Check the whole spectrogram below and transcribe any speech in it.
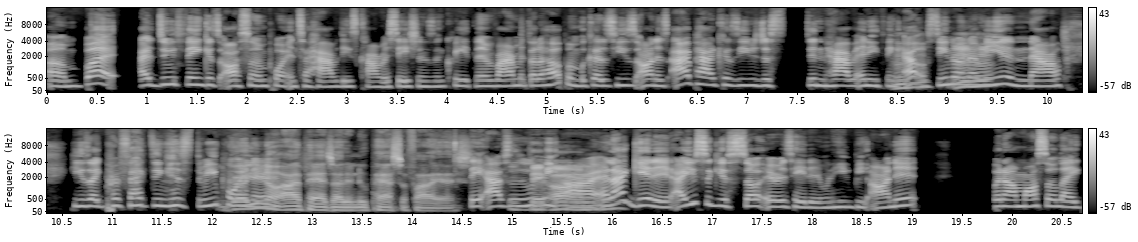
Um, but I do think it's also important to have these conversations and create the environment that'll help him because he's on his iPad because he just didn't have anything Mhm, else. You know what I mhm. mean? And now he's like perfecting his three Girl, pointer. you know iPads are the new pacifiers. They absolutely are. are. And I get it. I used to get so irritated when he'd be on it. But I'm also like,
